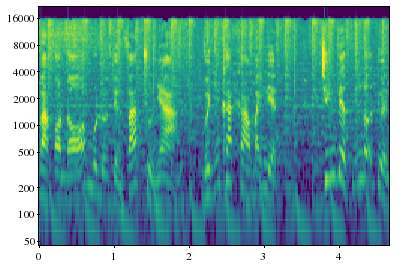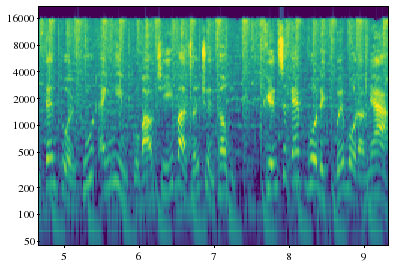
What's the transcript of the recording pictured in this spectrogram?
và còn đó một đội tuyển Pháp chủ nhà với những khát khao mãnh liệt. Chính việc những đội tuyển tên tuổi thu hút ánh nhìn của báo chí và giới truyền thông khiến sức ép vô địch với Bồ Đào Nha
